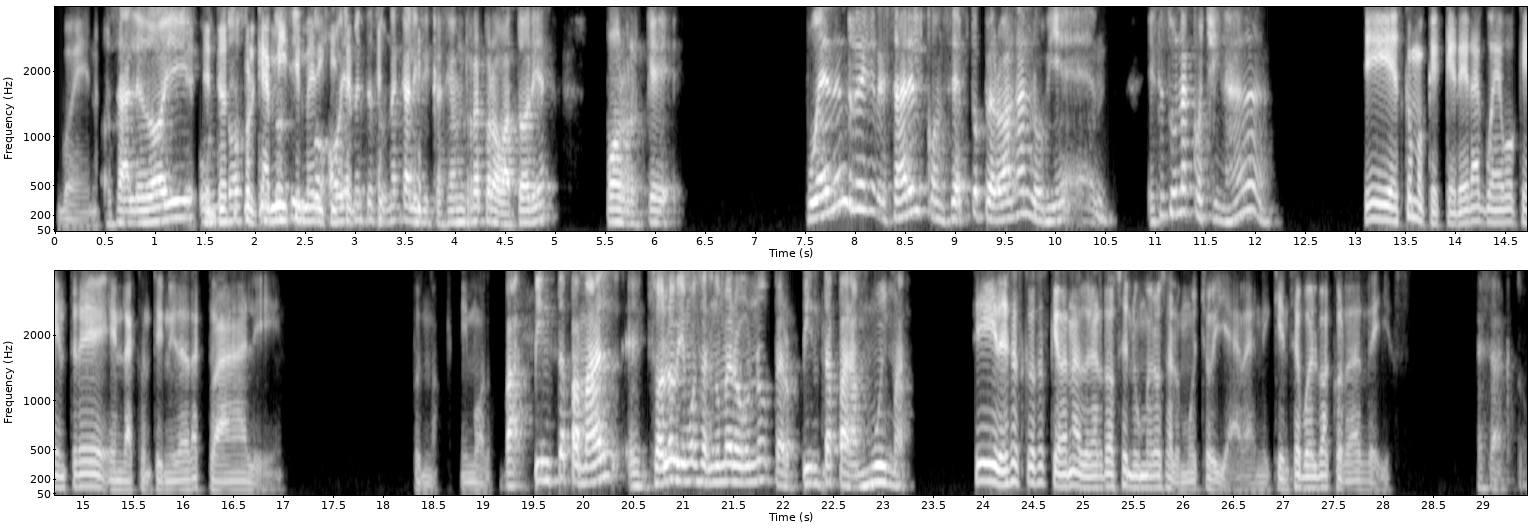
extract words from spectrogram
Bueno, O sea, le doy e- un entonces, porque a mí sí me dijiste, obviamente es una calificación reprobatoria, porque pueden regresar el concepto, pero háganlo bien. Esta es una cochinada. sí, es como que querer a huevo que entre en la continuidad actual y pues no, ni modo. Va, pinta para mal, eh, solo vimos el número uno, pero pinta para muy mal. Sí, de esas cosas que van a durar 12 números a lo mucho y ya van, y quién se vuelve a acordar de ellos. Exacto.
